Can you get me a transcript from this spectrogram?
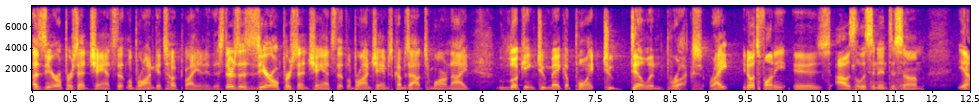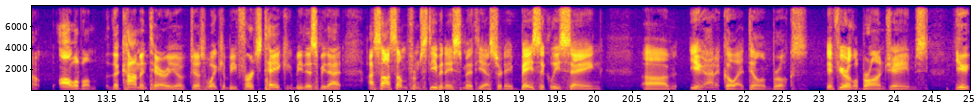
a zero percent chance that LeBron gets hooked by any of this. There's a zero percent chance that LeBron James comes out tomorrow night looking to make a point to Dillon Brooks. Right? You know what's funny is I was listening to some, you know, all of them, the commentary of just what could be first take, it could be this, be that. I saw something from Stephen A. Smith yesterday, basically saying, um, "You got to go at Dillon Brooks if you're LeBron James." You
